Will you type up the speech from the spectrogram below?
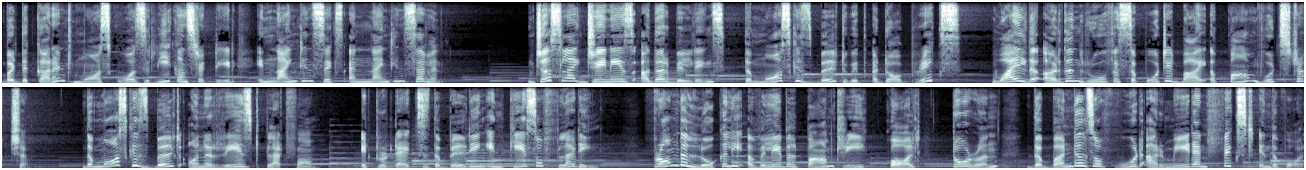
but the current mosque was reconstructed in 1906 and 1907. Just like Djenné's other buildings, the mosque is built with adobe bricks, while the earthen roof is supported by a palm wood structure. The mosque is built on a raised platform. It protects the building in case of flooding from the locally available palm tree called toran, the bundles of wood are made and fixed in the wall.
